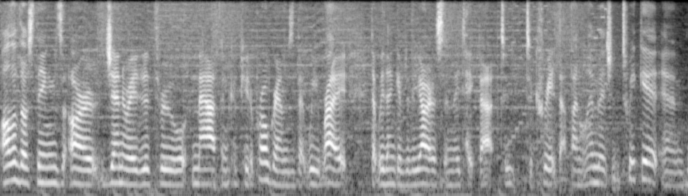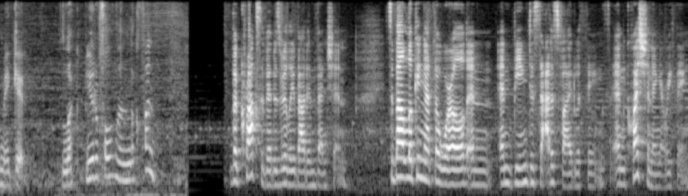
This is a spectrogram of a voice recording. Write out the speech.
All of those things are generated through math and computer programs that we write that we then give to the artist and they take that to, to create that final image and tweak it and make it look beautiful and look fun. The crux of it is really about invention. It's about looking at the world and, and being dissatisfied with things and questioning everything.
